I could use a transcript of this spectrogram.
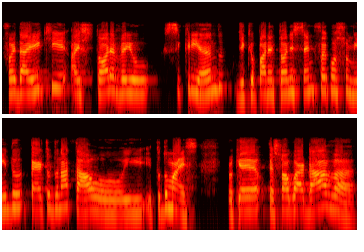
foi daí que a história veio se criando de que o panetone sempre foi consumido perto do Natal e, e tudo mais, porque o pessoal guardava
